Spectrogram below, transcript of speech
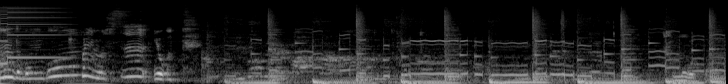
아몬드 봉고 프리무스 요거트. 다 먹었다.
